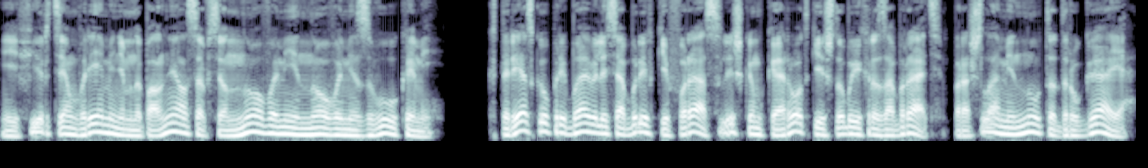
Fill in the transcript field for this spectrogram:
Эфир тем временем наполнялся все новыми и новыми звуками. К треску прибавились обрывки фраз, слишком короткие, чтобы их разобрать. Прошла минута, другая.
